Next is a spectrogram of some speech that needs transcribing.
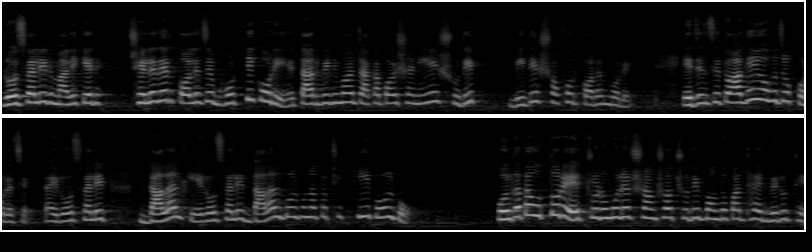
রোজভ্যালির মালিকের ছেলেদের কলেজে ভর্তি করিয়ে তার বিনিময়ে টাকা পয়সা নিয়ে সুদীপ বিদেশ সফর করেন বলে। এজেন্সি তো আগেই অভিযোগ করেছে। তাই রোজভ্যালির দালালকে, রোজভ্যালির দালাল বলব না তো ঠিক কী বলব? কলকাতা উত্তরে তৃণমূলের সাংসদ সুদীপ বন্দ্যোপাধ্যায়ের বিরুদ্ধে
